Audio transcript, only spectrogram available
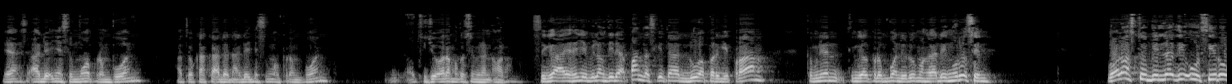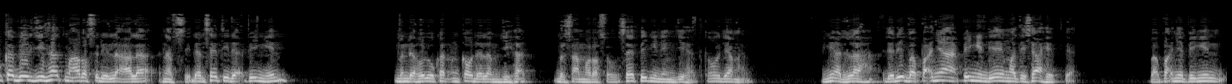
Ya, adiknya semua perempuan atau kakak dan adiknya semua perempuan, tujuh orang atau sembilan orang. Sehingga ayahnya bilang tidak pantas kita dua pergi perang, Kemudian tinggal perempuan di rumah nggak ada yang ngurusin. Walastu billadzi uthiruka bil jihad ma Rasulillah ala nafsi. Dan saya tidak ingin mendahulukan engkau dalam jihad bersama Rasul. Saya ingin yang jihad, kau jangan. Ini adalah jadi bapaknya pingin dia yang mati syahid ya. Bapaknya pingin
